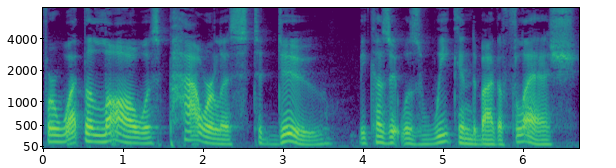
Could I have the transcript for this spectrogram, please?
For what the law was powerless to do because it was weakened by the flesh,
